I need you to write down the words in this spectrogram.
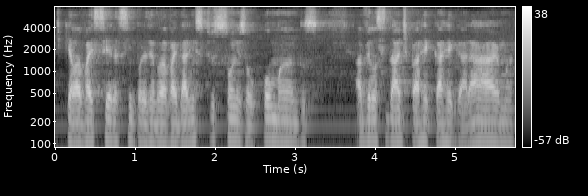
de, que ela vai ser assim, por exemplo, ela vai dar instruções ou comandos, a velocidade para recarregar a arma,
